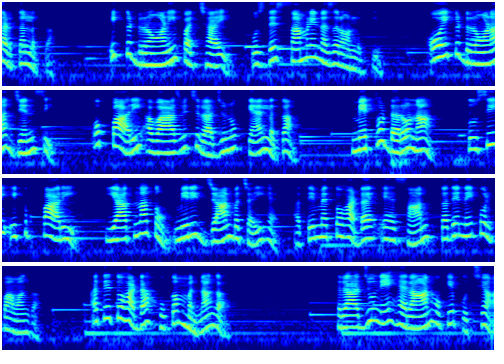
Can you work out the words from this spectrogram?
ਧੜਕਣ ਲੱਗਾ। ਇੱਕ ਡਰਾਉਣੀ ਪਰਛਾਈ ਉਸ ਦੇ ਸਾਹਮਣੇ ਨਜ਼ਰ ਆਉਣ ਲੱਗੀ। ਉਹ ਇੱਕ ਡਰਾਉਣਾ ਜਿੰਨ ਸੀ। ਉਹ ਭਾਰੀ ਆਵਾਜ਼ ਵਿੱਚ ਰਾਜੂ ਨੂੰ ਕਹਿਣ ਲੱਗਾ, ਮੇਥੋਂ ਡਰੋ ਨਾ। ਤੁਸੀਂ ਇੱਕ ਭਾਰੀ ਯਾਤਨਾ ਤੋਂ ਮੇਰੀ ਜਾਨ ਬਚਾਈ ਹੈ ਅਤੇ ਮੈਂ ਤੁਹਾਡਾ ਇਹ ਅਹਿਸਾਨ ਕਦੇ ਨਹੀਂ ਭੁੱਲ ਪਾਵਾਂਗਾ ਅਤੇ ਤੁਹਾਡਾ ਹੁਕਮ ਮੰਨਾਂਗਾ। ਰਾਜੂ ਨੇ ਹੈਰਾਨ ਹੋ ਕੇ ਪੁੱਛਿਆ,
